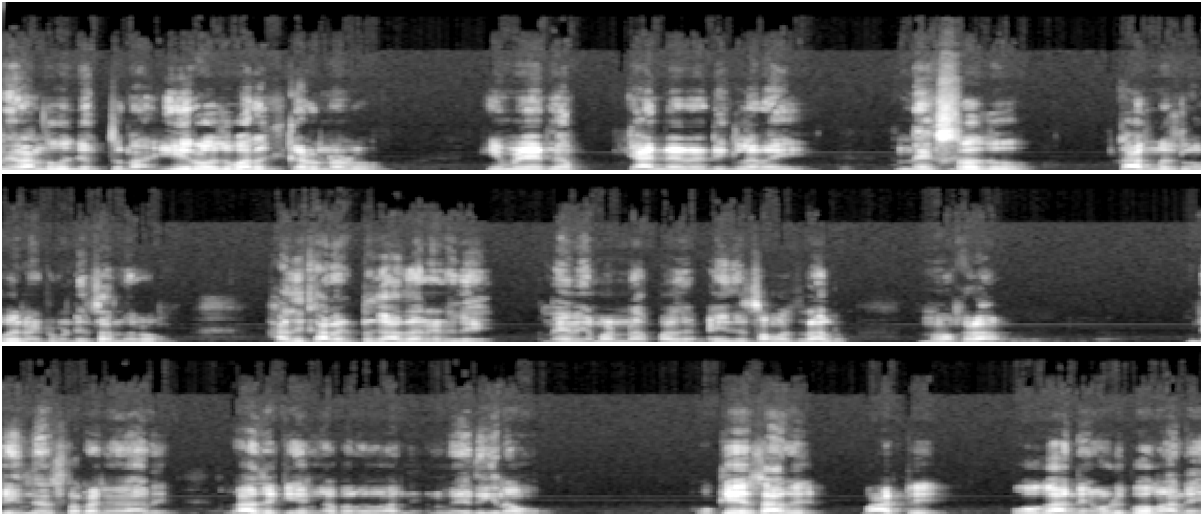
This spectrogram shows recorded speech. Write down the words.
నేను అందుకని చెప్తున్నా ఈరోజు వరకు ఇక్కడ ఉన్నాడు ఇమీడియట్గా క్యాండిడేట్ డిక్లేర్ అయ్యి నెక్స్ట్ రోజు కాంగ్రెస్లో పోయినటువంటి సందర్భం. అది కరెక్ట్ కాదనేది నేనేమన్నా పది ఐదు సంవత్సరాలు నువ్వు అక్కడ బిజినెస్ పరంగా కానీ రాజకీయంగా పరంగా కానీ నువ్వు ఎదిగినావు. ఒకేసారి పార్టీ పోగానే ఓడిపోగానే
